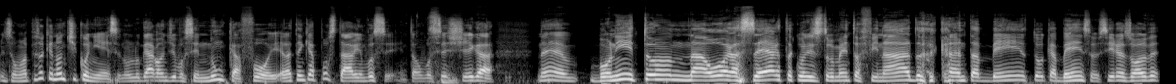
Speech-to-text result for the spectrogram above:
insomma, uma pessoa que não te conhece, num lugar onde você nunca foi, ela tem que apostar em você. Então você chega, né, bonito, na hora certa, com o instrumento afinado, canta bem, toca bem, se resolve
